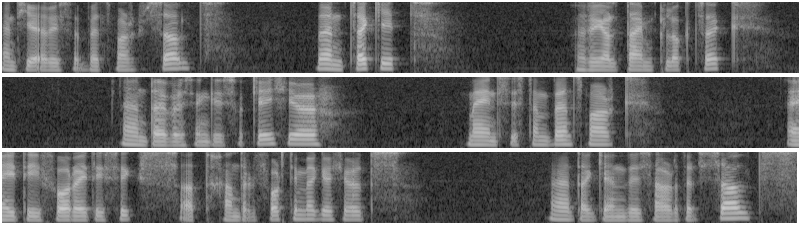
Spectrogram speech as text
And here is the benchmark result. Then check it. Real-time clock check. And everything is okay here. Main system benchmark. 8486 at 140 MHz. And again these are the results.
